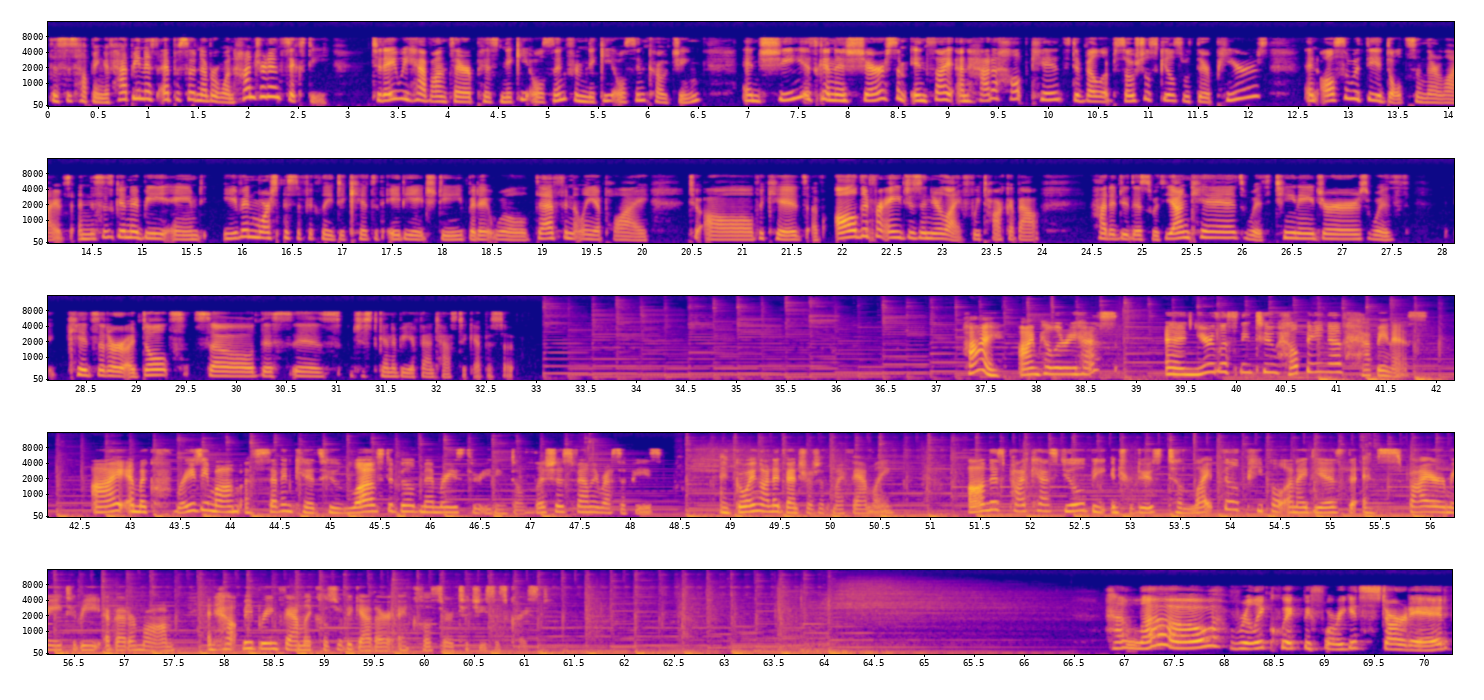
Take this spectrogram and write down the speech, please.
This is Helping of Happiness, episode number 160. Today we have on therapist Nikki Olson from Nikki Olson Coaching, and she is going to share some insight on how to help kids develop social skills with their peers and also with the adults in their lives. And this is going to be aimed even more specifically to kids with ADHD, but it will definitely apply to all the kids of all different ages in your life. We talk about how to do this with young kids, with teenagers, with kids that are adults. So this is just going to be a fantastic episode. Hi, I'm Hilary Hess, and you're listening to Helping of Happiness. I am a crazy mom of seven kids who loves to build memories through eating delicious family recipes and going on adventures with my family. On this podcast, you'll be introduced to light filled people and ideas that inspire me to be a better mom and help me bring family closer together and closer to Jesus Christ. Hello, really quick before we get started.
